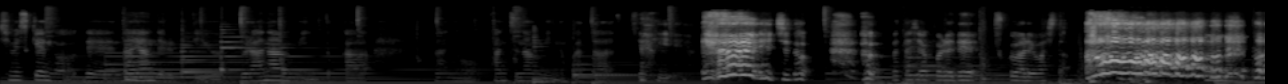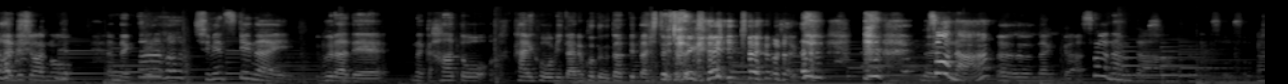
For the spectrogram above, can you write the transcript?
締め付けるので悩んでるっていうブラ難民とかあのパンツ難民の方い。ぜひ。一度私はこれで救われました。あのあれでしょあのなんだっけ 締め付けないブラでなんかハート解放みたいなこと歌ってた人誰かいたよなんか。そうなん？うんうんなんか。そうなんだ。そうそう解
